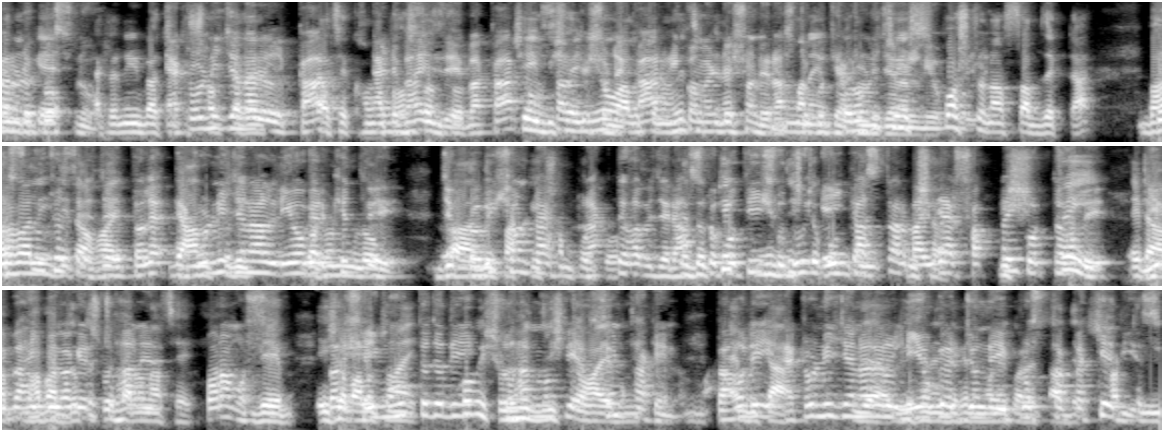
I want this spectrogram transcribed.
কারণে প্রশ্ন। একটা অ্যাটর্নি জেনারেল কার অ্যাডভাইজে বা কার সেই বিষয় নিয়েও আলোচনা হয়েছে মানে রাষ্ট্রপতি অ্যাটর্নি জেনারেল স্পষ্ট না সাবজেক্টটা ভার্বালি যেটা হয় তাহলে অ্যাটর্নি জেনারেল নিয়োগের ক্ষেত্রে যে প্রভিশনটা রাখতে হবে যে রাষ্ট্রপতি শুধু এই কাজটার বাইরে আর সবটাই করতে হবে এটা নির্বাহী বিভাগের প্রধানের আছে পরামর্শ। যে এইসব আলোচনায় যদি প্রধানমন্ত্রী অ্যাবসেন্ট থাকেন তাহলে অ্যাটর্নি জেনারেল নিয়োগের জন্য এই প্রস্তাবটা কে দিয়েছে?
